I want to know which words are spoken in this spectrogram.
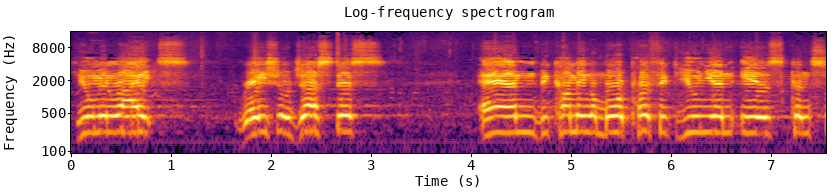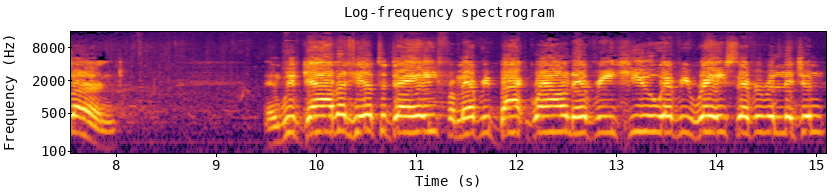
human rights, racial justice, and becoming a more perfect union is concerned. And we've gathered here today from every background, every hue, every race, every religion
